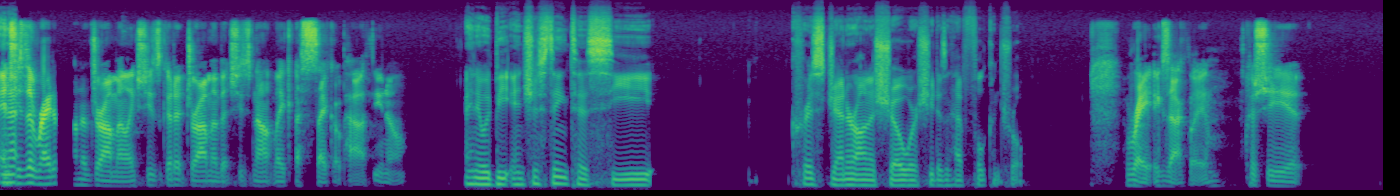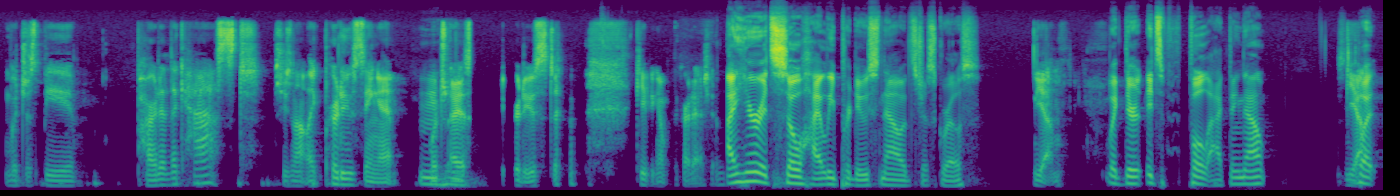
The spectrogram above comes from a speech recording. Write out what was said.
And, I- she's the right amount of drama. Like she's good at drama, but she's not like a psychopath, you know. and it would be interesting to see Kris Jenner on a show where she doesn't have full control. Right, exactly. Because she would just be part of the cast. She's not like producing it, which I Mhm. she produced Keeping Up with the Kardashians. I hear it's so highly produced now; it's just gross. yeah, Like there, it's full acting now. yeah, But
